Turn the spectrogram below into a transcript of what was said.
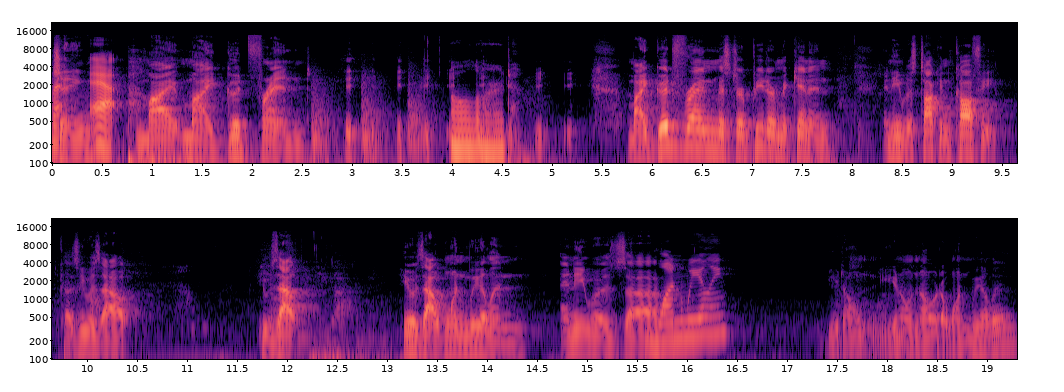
the watching app. my my good friend, Oh Lord. my good friend, Mr. Peter McKinnon, and he was talking coffee because he was out. He was out. He was out one wheeling, and he was. Uh, One wheeling. you don't you don't know what a one wheel is?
